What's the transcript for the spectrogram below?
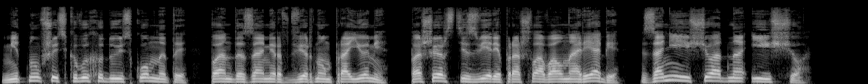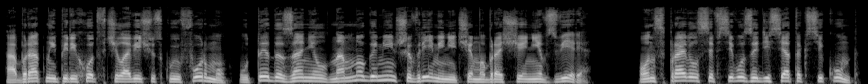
Метнувшись к выходу из комнаты, панда замер в дверном проеме, по шерсти зверя прошла волна ряби, за ней еще одна и еще. Обратный переход в человеческую форму у Теда занял намного меньше времени, чем обращение в зверя. Он справился всего за десяток секунд,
